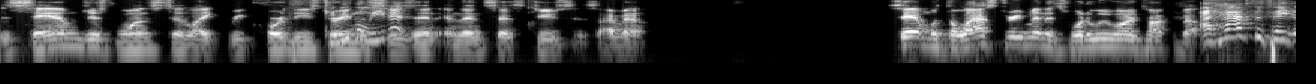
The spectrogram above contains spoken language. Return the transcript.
Sam just wants to like record these during the believe it? season and then says deuces. I'm out. Sam, with the last three minutes, what do we want to talk about? I have to take.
